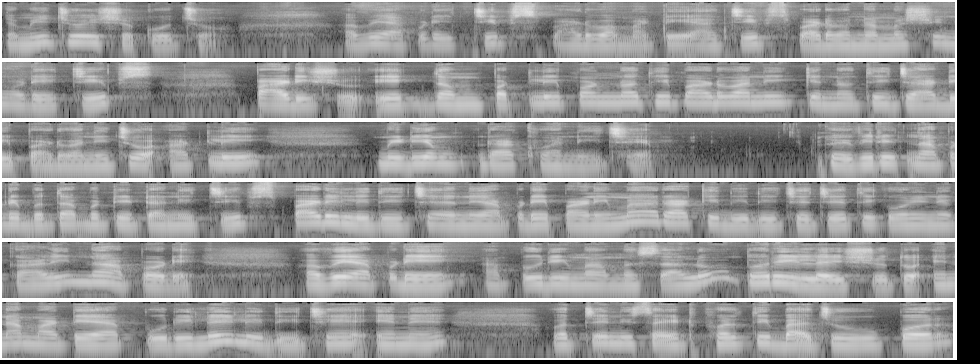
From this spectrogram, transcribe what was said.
તમે જોઈ શકો છો. હવે આપણે ચિપ્સ પાડવા માટે આ ચિપ્સ પાડવાના મશીન વડે ચિપ્સ પાડીશું. એકદમ પતલી પણ નથી પાડવાની કે નથી જાડી પાડવાની. જો આટલી મીડિયમ રાખવાની છે. તો એવી રીતના આપણે બધા બટેટાની ચિપ્સ પાડી લીધી છે અને આપણે પાણીમાં રાખી દીધી છે જેથી કરીને કાળી ના પડે. હવે આપણે આ પૂરીમાં મસાલો ભરી લઈશું. તો એના માટે આ પૂરી લઈ લીધી છે. એને વચ્ચેની સાઈડ ફરતી બાજુ ઉપર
